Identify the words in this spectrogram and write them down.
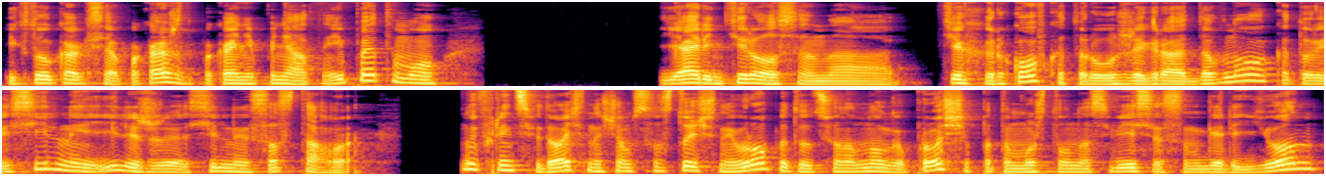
и кто как себя покажет, пока непонятно. И поэтому я ориентировался на тех игроков, которые уже играют давно, которые сильные или же сильные составы. Ну в принципе, давайте начнем с Восточной Европы. Тут все намного проще, потому что у нас весь СНГ регион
